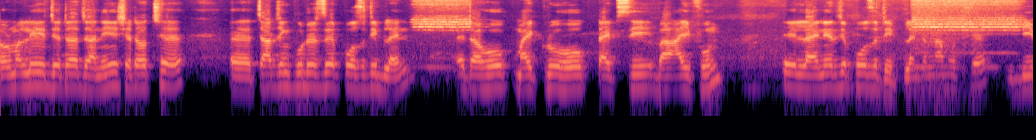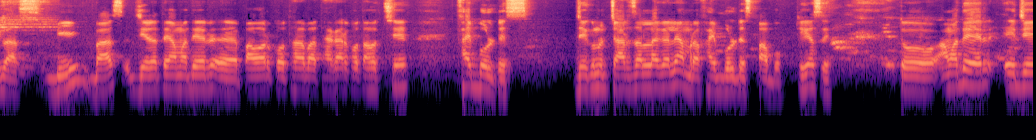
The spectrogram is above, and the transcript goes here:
নর্মালি যেটা জানি সেটা হচ্ছে চার্জিং পোর্টের যে পজিটিভ লাইন এটা হোক মাইক্রো হোক টাইপ সি বা আইফোন এই লাইনের যে পজিটিভ লাইনটার নাম হচ্ছে বি বাস বি বাস যেটাতে আমাদের পাওয়ার কথা বা থাকার কথা হচ্ছে ফাইভ ভোল্টেজ যে কোনো চার্জার লাগালে আমরা ফাইভ ভোল্টেজ পাবো, ঠিক আছে? তো আমাদের এই যে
